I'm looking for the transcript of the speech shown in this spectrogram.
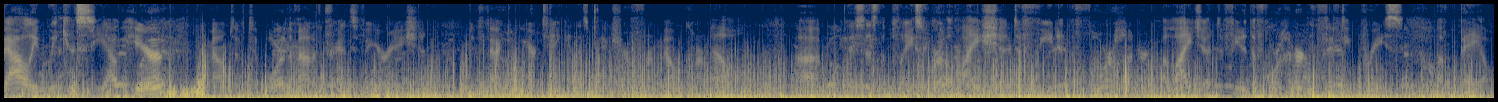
Valley, we can see out here the Mount of Tabor, the Mount of Transfiguration. In fact, we are taking this picture from Mount Carmel. Uh, this is the place where Elisha defeated the 400. Elijah defeated the 450 priests of Baal,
